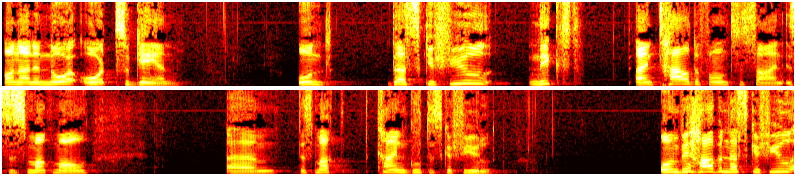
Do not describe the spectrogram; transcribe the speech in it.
an einen neuen Ort zu gehen und das Gefühl, nicht ein Teil davon zu sein, ist es manchmal, ähm, das macht kein gutes Gefühl. Und wir haben das Gefühl,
